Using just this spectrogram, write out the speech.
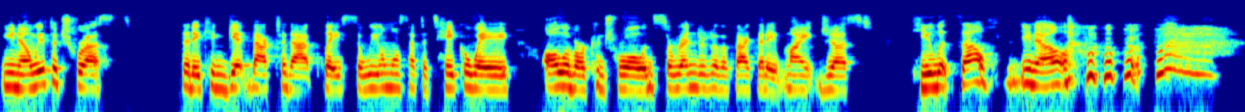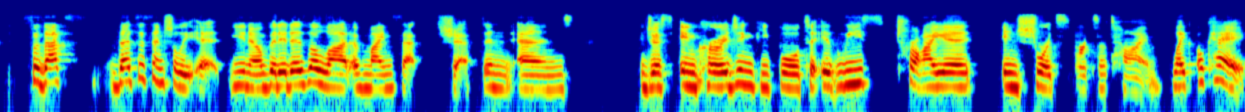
You know, we have to trust that it can get back to that place. So we almost have to take away all of our control and surrender to the fact that it might just heal itself, you know? so that's, that's essentially it, you know, but it is a lot of mindset shift and, and just encouraging people to at least try it in short spurts of time. Like, okay,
